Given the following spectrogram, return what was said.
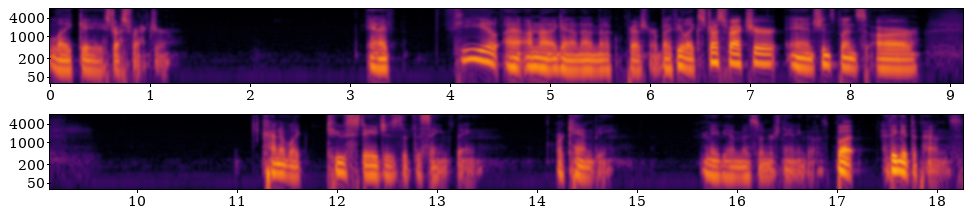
like a stress fracture. And I feel I, am not again I'm not a medical professional, but I feel like stress fracture and shin splints are kind of like two stages of the same thing, or can be. Maybe I'm misunderstanding those, but I think it depends.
